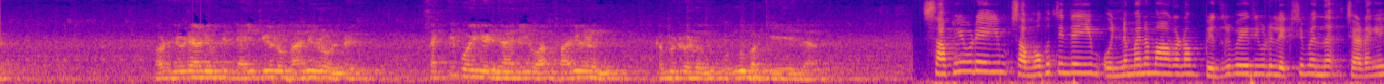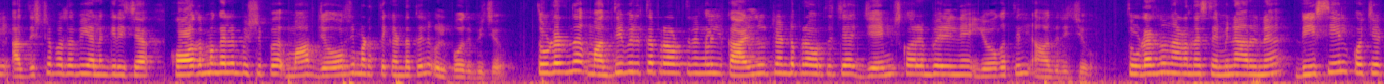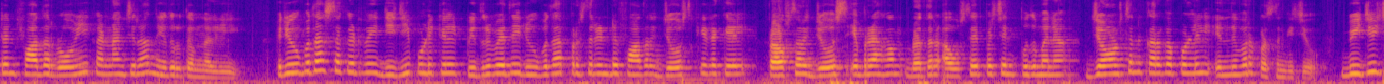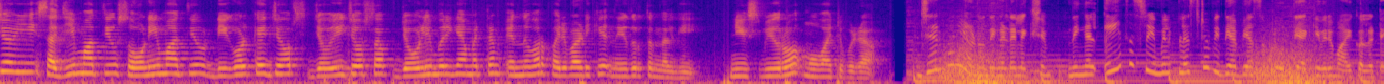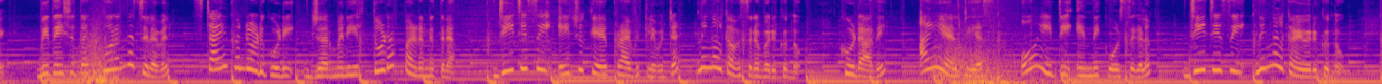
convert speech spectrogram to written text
അവിടെ ഇവിടെയാണ് ഒത്തിരി ലൈറ്റുകളും ഫാനുകളും ഉണ്ട്. ശക്തി പോയി കഴിഞ്ഞാൽ ഈ ഫാനുകളും കമ്പ്യൂട്ടറുകളും ഒന്നും വർക്ക് ചെയ്യില്ല സഭയുടെയും സമൂഹത്തിന്റെയും ഉന്നമനമാകണം പിതൃവേദിയുടെ ലക്ഷ്യമെന്ന് ചടങ്ങിൽ അധ്യക്ഷ പദവി അലങ്കരിച്ച കോതമംഗലം ബിഷപ്പ് മാർ ജോർജ് മടത്തിക്കണ്ടത്തിൽ ഉത്ബോധിപ്പിച്ചു. തുടർന്ന് മദ്യവിരുദ്ധ പ്രവർത്തനങ്ങളിൽ കാൽനൂറ്റാണ്ട് പ്രവർത്തിച്ച ജെയിംസ് കൊരമ്പേലിനെ യോഗത്തിൽ ആദരിച്ചു. തുടർന്ന് നടന്ന സെമിനാറിന് D C L Kochettan father Roy Kannanchira നേതൃത്വം നൽകി. രൂപത സെക്രട്ടറി ജിജി പുളിക്കൽ പിതൃവേദി രൂപത president father Jose Kizhakkel professor Jose Abraham brother Ouseppachan Puthumana Johnson Karukappallil എന്നിവർ പ്രസംഗിച്ചു. Biju Joy Saji Mathew Sony Mathew De Gaulle K George Joy Joseph Jolly Muringamattam എന്നിവർ പരിപാടിക്ക് നേതൃത്വം നൽകി. News bureau Muvattupuzha. ജർമ്മനിയാണോ നിങ്ങളുടെ ലക്ഷ്യം? നിങ്ങൾ ഏത് സ്ട്രീമിൽ പ്ലസ് ടു വിദ്യാഭ്യാസം പൂർത്തിയാക്കിയവരുമായിക്കൊള്ളട്ടെ? വിദേശത്ത് കുറഞ്ഞ ചിലവിൽ സ്റ്റൈഫൻഡോട് കൂടി ജർമ്മനിയിൽ തുടർ പഠനത്തിന് G T C Edu Care private limited നിങ്ങൾക്ക് അവസരമൊരുക്കുന്നു. കൂടാതെ IELTS O E T എന്നീ കോഴ്സുകളും ജി ടി സി നിങ്ങൾക്കായി ഒരുക്കുന്നു.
